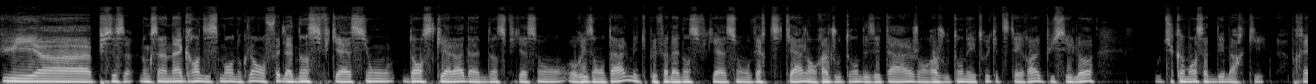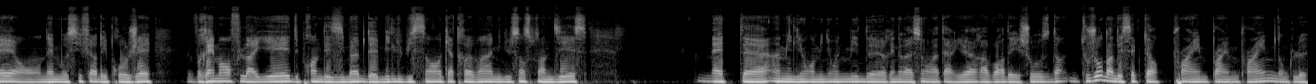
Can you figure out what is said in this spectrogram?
Puis, euh, puis c'est ça. Donc, c'est un agrandissement. Donc là, on fait de la densification, dans ce cas-là, de la densification horizontale, mais tu peux faire de la densification verticale en rajoutant des étages, en rajoutant des trucs, etc. Et puis, c'est là où tu commences à te démarquer. Après, on aime aussi faire des projets vraiment flyés, de prendre des immeubles de 1880 à 1870, mettre euh, un million, un million et demi de rénovation intérieure, avoir des choses, toujours dans des secteurs prime, prime, prime, donc le,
